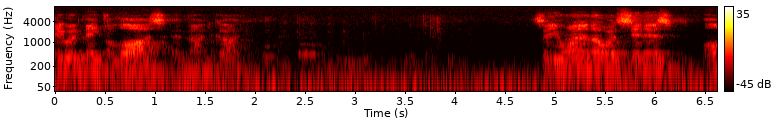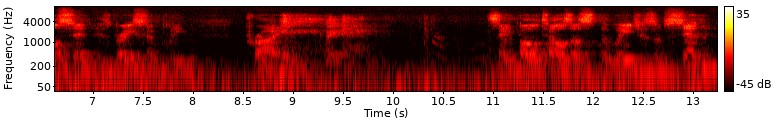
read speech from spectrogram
They would make the laws and not God. So you want to know what sin is? All sin is very simply pride. St. Paul tells us the wages of sin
